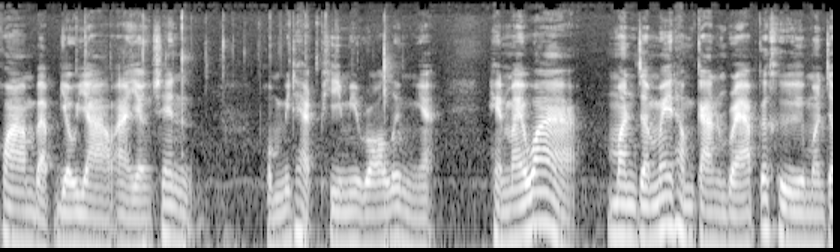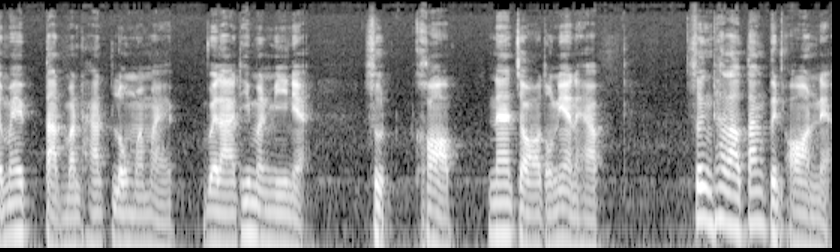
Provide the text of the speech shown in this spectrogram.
ความแบบยาวๆ อะอย่างเช่น ผมมีแท็ก p มี volume อย่างเงี้ย เห็นไหมว่ามันจะไม่ทำการ wrap ก็คือมันจะไม่ตัดบรรทัดลงมาใหม่ เวลาที่มันมีเนี่ยสุดขอบหน้าจอตรงเนี้ยนะครับ ซึ่งถ้าเราตั้งเป็น on เนี่ย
